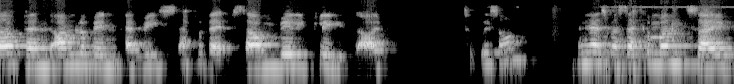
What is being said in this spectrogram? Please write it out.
up, and I'm loving every step of it. So I'm really pleased that I took this on. And yeah, it's my second month, so yeah.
